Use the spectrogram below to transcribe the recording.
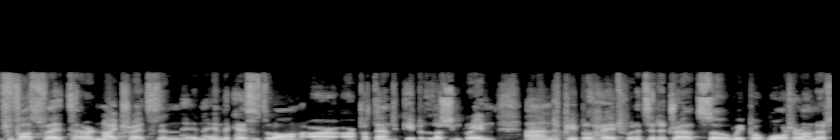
phosphates or nitrates in, in, in the case of the lawn are, are put down to keep it lush and green. And people hate when it's in a drought, so we put water on it.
